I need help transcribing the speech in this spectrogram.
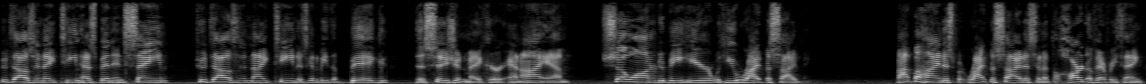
2018 has been insane. 2019 is going to be the big decision maker. And I am so honored to be here with you right beside me. Not behind us, but right beside us and at the heart of everything,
